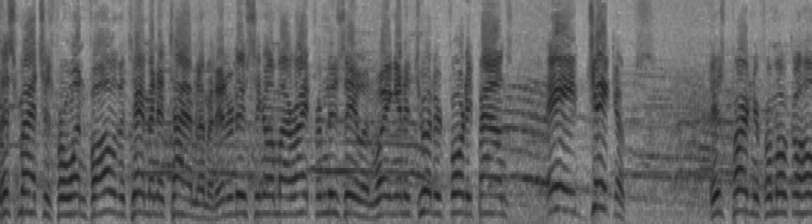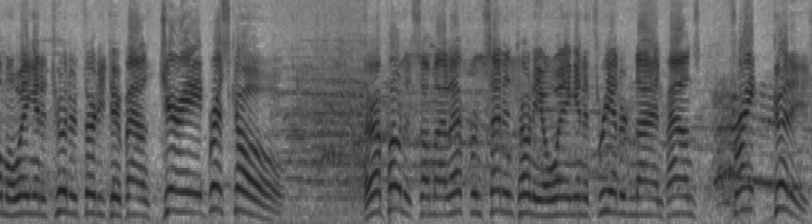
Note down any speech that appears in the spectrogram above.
This match is for one fall with a 10-minute time limit. Introducing on my right from New Zealand, weighing in at 240 pounds, Abe Jacobs. His partner from Oklahoma, weighing in at 232 pounds, Jerry Brisco. Their opponents on my left from San Antonio, weighing in at 309 pounds, Frank Goodish.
